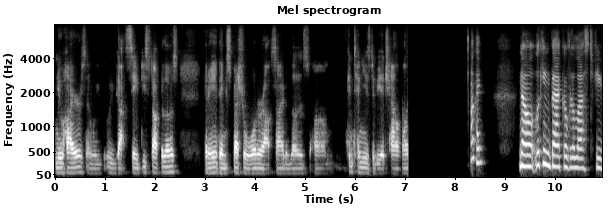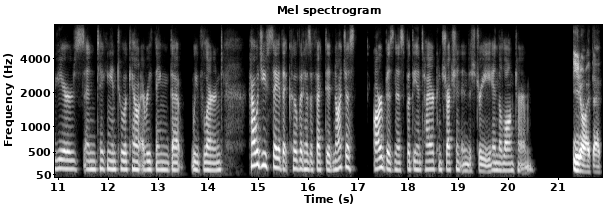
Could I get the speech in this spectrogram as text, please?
new hires, and we we've got safety stock of those. But anything special order outside of those um, continues to be a challenge. Okay. Now, looking back over the last few years and taking into account everything that we've learned, how would you say that COVID has affected not just our business, but the entire construction industry in the long term? You know, I that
